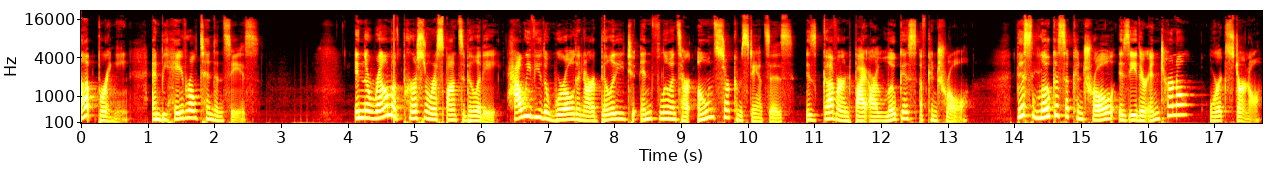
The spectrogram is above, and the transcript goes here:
upbringing, and behavioral tendencies. In the realm of personal responsibility, how we view the world and our ability to influence our own circumstances is governed by our locus of control. This locus of control is either internal or external.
